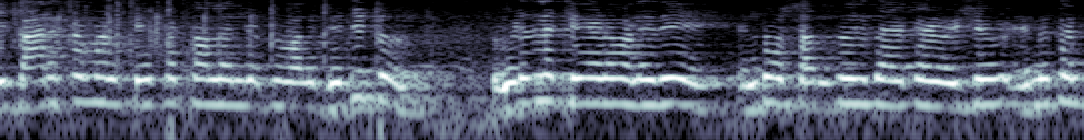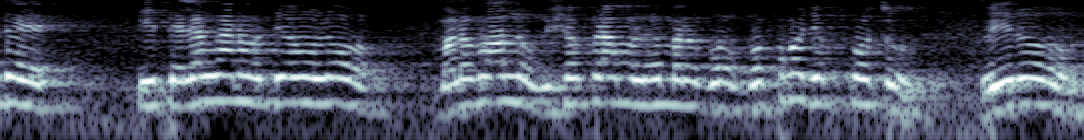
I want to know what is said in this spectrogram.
ఈ కార్యక్రమాన్ని చేపట్టాలని చెప్పి వాళ్ళ గెజిట్ విడుదల చేయడం అనేది ఎంతో సంతోషదాయకమైన విషయం. ఎందుకంటే ఈ తెలంగాణ ఉద్యమంలో మన వాళ్ళు విశ్వబ్రాహ్మణులు మనం గొ- గొప్పగా చెప్పుకోవచ్చు. వీరు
